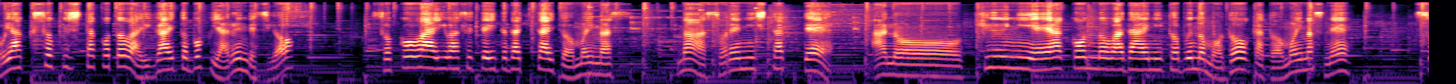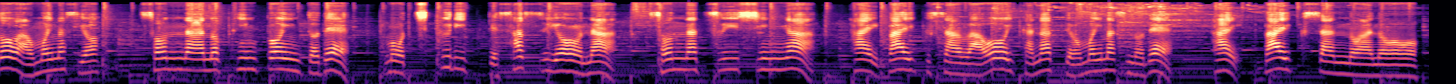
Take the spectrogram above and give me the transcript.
お約束したことは意外と僕やるんですよ。そこは言わせていただきたいと思います。まあそれにしたってあのー、急にエアコンの話題に飛ぶのもどうかと思いますね。そうは思いますよ。そんなあのピンポイントでもうチクリって刺すようなそんな追伸がはいバイクさんは多いかなって思いますのではいバイクさんのあの、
